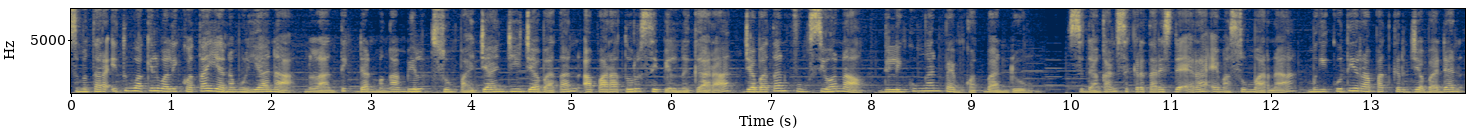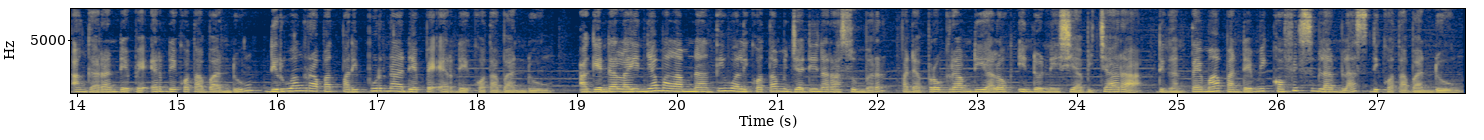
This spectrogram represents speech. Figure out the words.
Sementara itu, Wakil Wali Kota Yana Mulyana melantik dan mengambil sumpah janji jabatan aparatur sipil negara, jabatan fungsional di lingkungan Pemkot Bandung. Sedangkan Sekretaris Daerah Emma Sumarna mengikuti rapat kerja Badan Anggaran DPRD Kota Bandung di ruang rapat paripurna DPRD Kota Bandung. Agenda lainnya malam nanti Wali Kota menjadi narasumber pada program Dialog Indonesia Bicara dengan tema pandemi COVID-19 di Kota Bandung.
